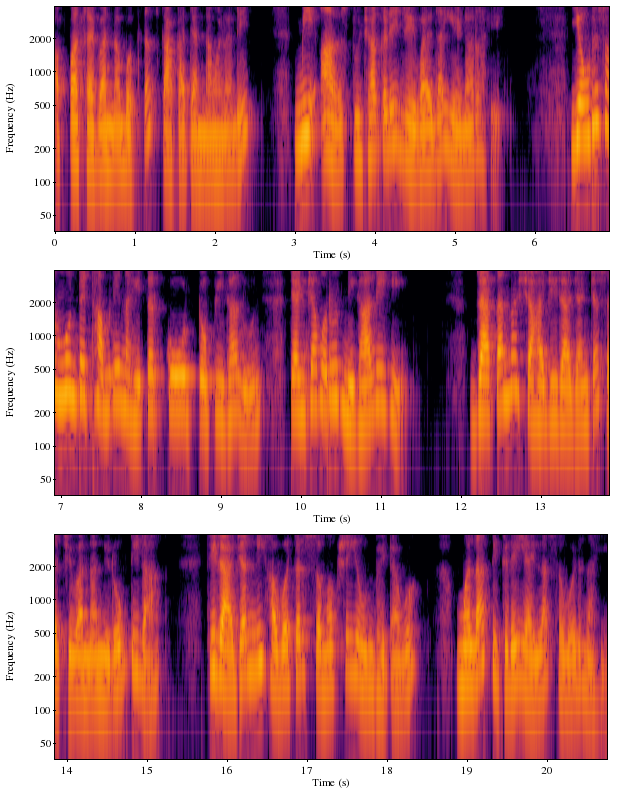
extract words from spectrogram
अप्पासाहेबांना बघताच काका त्यांना म्हणाले मी आज तुझ्याकडे जेवायला येणार आहे. एवढं सांगून ते थांबले नाही तर कोट टोपी घालून त्यांच्याबरोबर निघालेही जाताना शहाजीराजांच्या सचिवांना निरोप दिला की राजांनी हवं तर समक्ष येऊन भेटावं. मला तिकडे यायला सवड नाही.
